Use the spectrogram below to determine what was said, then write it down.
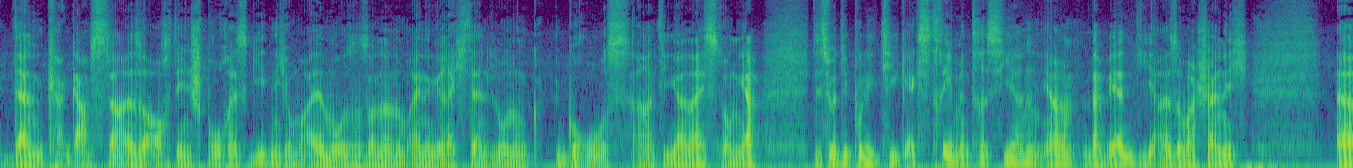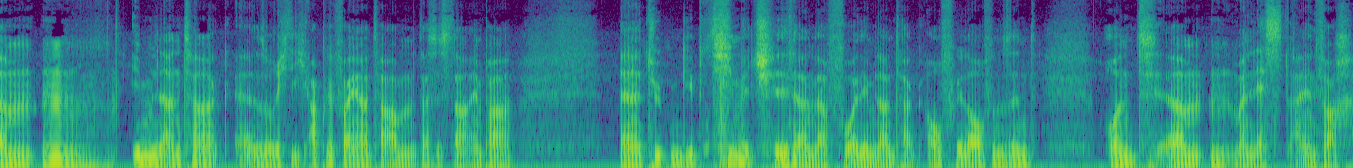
dann gab es da also auch den Spruch, es geht nicht um Almosen, sondern um eine gerechte Entlohnung großartiger Leistungen. Ja, das wird die Politik extrem interessieren. Ja, da werden die also wahrscheinlich ähm, im Landtag äh, so richtig abgefeiert haben, dass es da ein paar äh, Typen gibt, die mit Schildern da vor dem Landtag aufgelaufen sind. Und ähm, man lässt einfach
